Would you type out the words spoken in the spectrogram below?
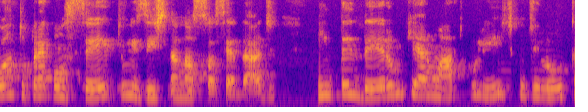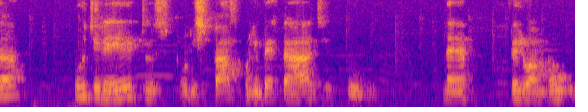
quanto preconceito existe na nossa sociedade, entenderam que era um ato político de luta por direitos, por espaço, por liberdade, por, né, pelo amor,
